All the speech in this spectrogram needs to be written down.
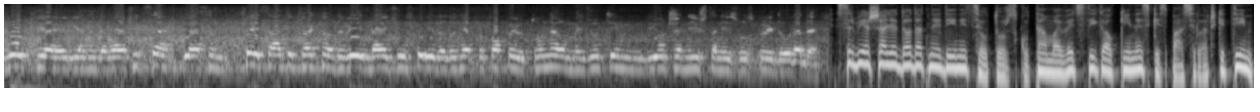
zvuke jedne devojčice Ja sam 6 sati čekao da vidim da li će uspeli da do nje prokopaju tunel, međutim, juče ništa nisu uspeli da urade. Srbija šalje dodatne jedinice u Tursku. Tamo je već stigao kineski spasilački tim.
